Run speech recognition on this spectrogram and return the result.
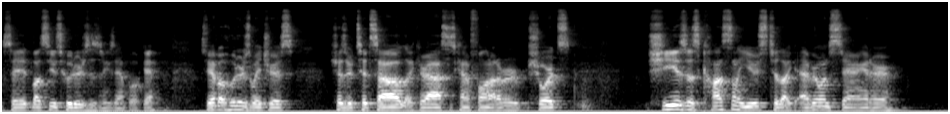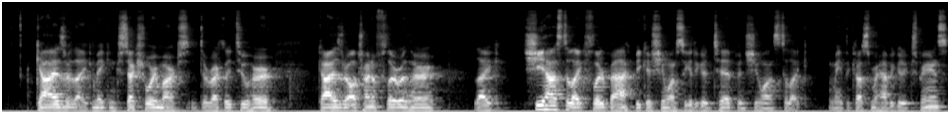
say, let's use Hooters as an example, okay? So you have a Hooters waitress. She has her tits out, like her ass is kind of falling out of her shorts. She is just constantly used to like everyone staring at her. Guys are like making sexual remarks directly to her guys are all trying to flirt with her. Like she has to like flirt back because she wants to get a good tip and she wants to like make the customer have a good experience.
